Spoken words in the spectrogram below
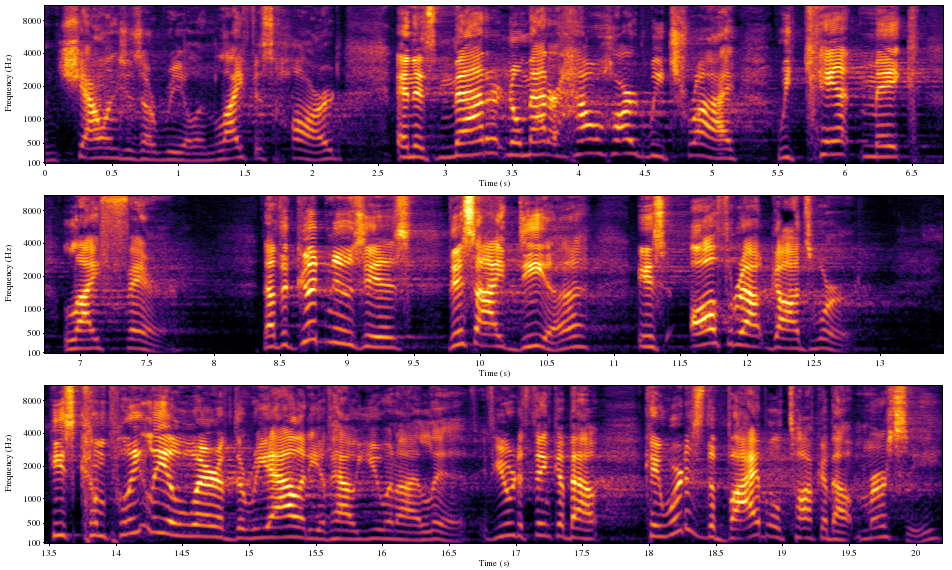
and challenges are real and life is hard. And it's matter, no matter how hard we try, we can't make life fair. Now, the good news is this idea is all throughout God's Word. He's completely aware of the reality of how you and I live. If you were to think about, okay, where does the Bible talk about mercy?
